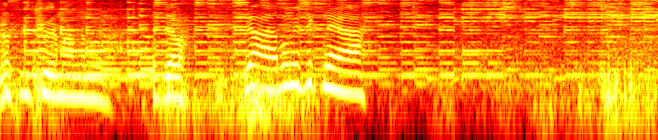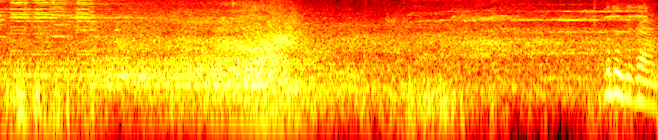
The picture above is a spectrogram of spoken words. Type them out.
Nasıl içiyorum anlamıyorum. Devam. Ya bu müzik ne ya? Bu da güzeldi.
